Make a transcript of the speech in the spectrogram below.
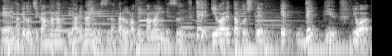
えー、だけど時間がなくてやれないんです。だからうまくいかないんです。って言われたとして、え、でっていう、要は、は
